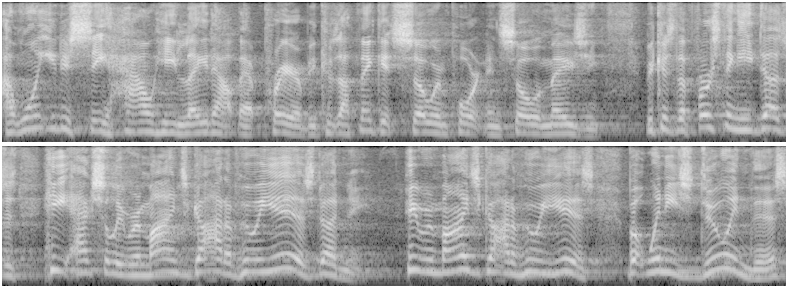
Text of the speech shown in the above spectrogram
I want you to see how he laid out that prayer because I think it's so important and so amazing. Because the first thing he does is he actually reminds God of who he is, doesn't he? He reminds God of who he is. But when he's doing this,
